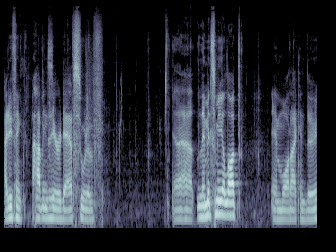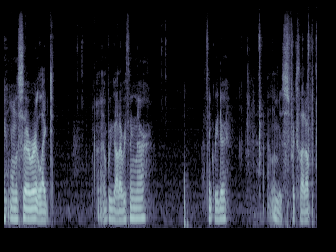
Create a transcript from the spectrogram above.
I do think having zero deaths sort of uh, limits me a lot in what I can do on the server. Like, uh, we got everything there. I think we do. Let me just fix that up.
